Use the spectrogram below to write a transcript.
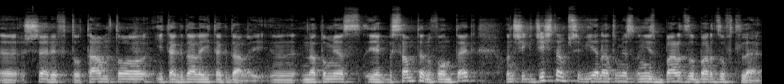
e, szeryf to tamto i tak dalej, i tak dalej. E, natomiast jakby sam ten wątek, on się gdzieś tam przywija, natomiast on jest bardzo, bardzo w tle.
